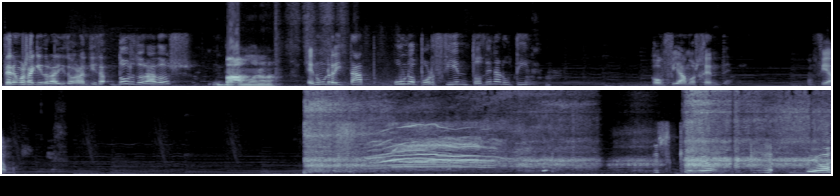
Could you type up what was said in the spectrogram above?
Tenemos aquí doradito garantizado. Dos dorados Vámonos. en un rate up 1% de Narutin. Confiamos, gente. Confiamos. Es que veo, veo a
